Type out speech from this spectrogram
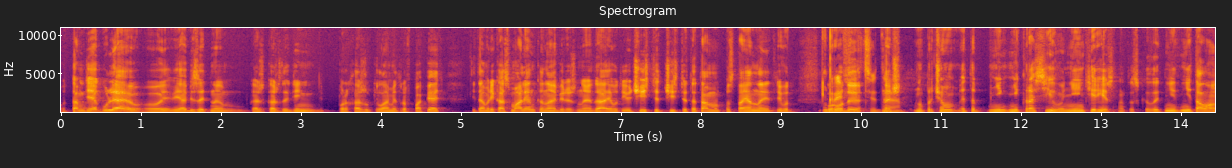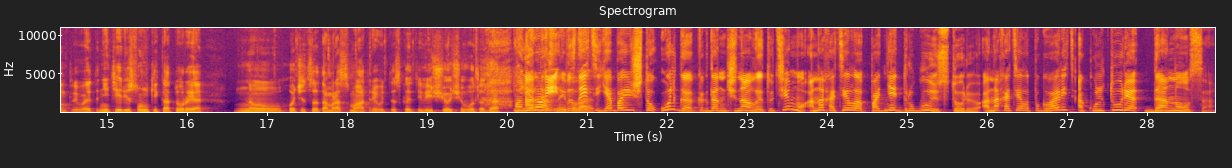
вот там, где я гуляю, э, я обязательно каждый, каждый день прохожу километров по пять, и там река Смоленка набережная, да, и вот ее чистят, чистят, а там постоянно эти вот уроды... Граффити, да. значит, ну, причем это не- некрасиво, неинтересно, так сказать, не, не талантливо. Это не те рисунки, которые, ну, хочется там рассматривать, так сказать, или еще чего-то, да. Ну, Они Андрей, разные вы бывают. знаете, я боюсь, что Ольга, когда начинала эту тему, она хотела поднять другую историю. Она хотела поговорить о культуре доноса.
